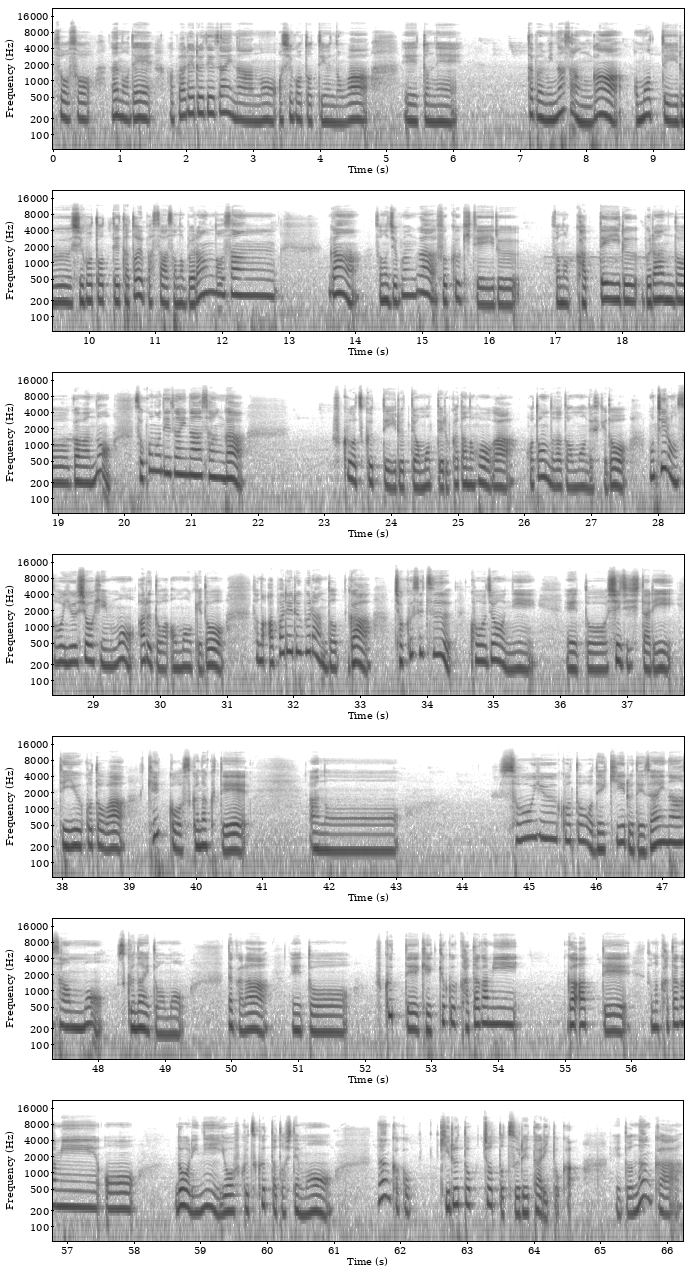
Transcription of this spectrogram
そうそう。なのでアパレルデザイナーのお仕事っていうのはえっ、ー、とね多分皆さんが思っている仕事って例えばさそのブランドさんがその自分が服着ているその買っているブランド側のそこのデザイナーさんが服を作っているって思ってる方の方がほとんどだと思うんですけどもちろんそういう商品もあるとは思うけどそのアパレルブランドが直接工場に、えーと、指示したりっていうことは結構少なくてあのー、そういうことをできるデザイナーさんも少ないと思う。だからえっ、ー、と服って結局型紙があってその型紙を通りに洋服作ったとしてもなんかこう着るとちょっと釣れたりとか、えっと、なんか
